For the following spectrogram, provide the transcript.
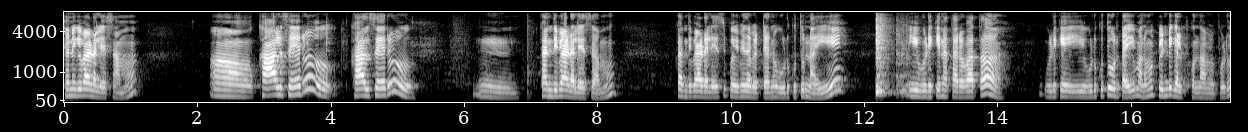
శనగబేడలు వేసాము. కాలు సేరు కాలు సేరు కందిబేడలు వేసాము. కందిబేడలు వేసి పొయ్యి మీద పెట్టాను. ఉడుకుతున్నాయి. ఈ ఉడికిన తర్వాత ఉడికే ఈ ఉడుకుతూ ఉంటాయి. మనము పిండి కలుపుకుందాం ఇప్పుడు.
